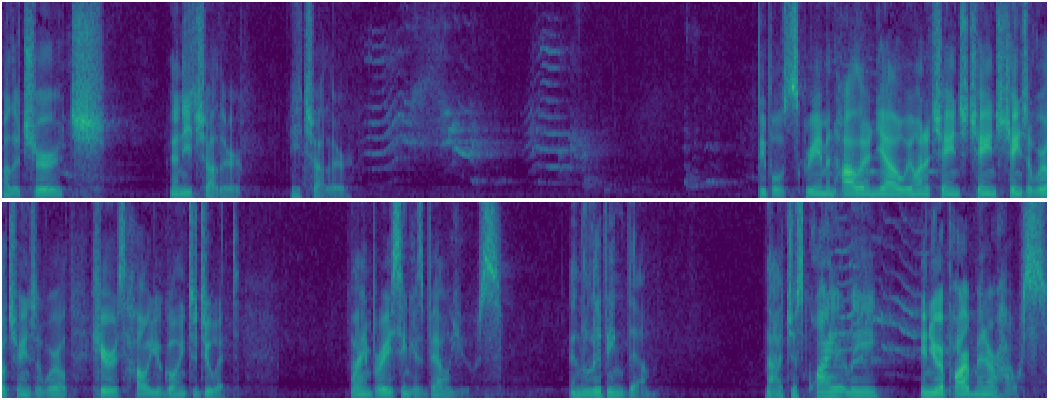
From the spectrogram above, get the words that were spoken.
Mother Church, and each other. Each other. People scream and holler and yell, we want to change, change, change the world, change the world. Here's how you're going to do it by embracing his values and living them. Not just quietly in your apartment or house.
